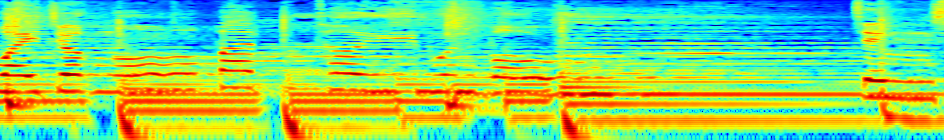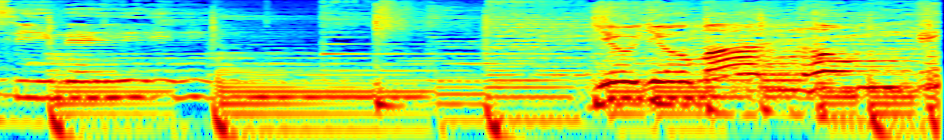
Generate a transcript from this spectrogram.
为着我不退半步，正是你。遥遥晚空，点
